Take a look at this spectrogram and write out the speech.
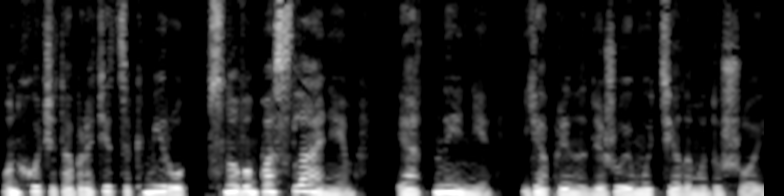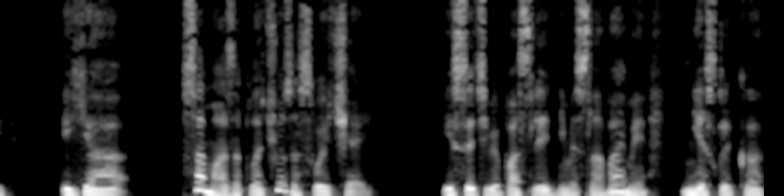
Он хочет обратиться к миру с новым посланием, и отныне я принадлежу ему телом и душой, и я сама заплачу за свой чай». И с этими последними словами, несколько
